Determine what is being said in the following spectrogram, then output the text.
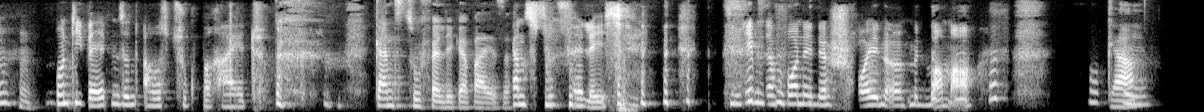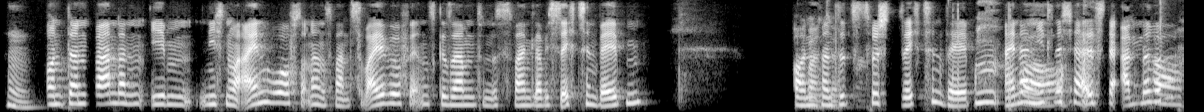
Mhm. Und die Welpen sind auszugbereit. Ganz zufälligerweise. Ganz zufällig. die leben da vorne in der Scheune mit Mama. Okay. Ja. Hm. Und dann waren dann eben nicht nur ein Wurf, sondern es waren zwei Würfe insgesamt und es waren, glaube ich, 16 Welpen. Und Meinte. man sitzt zwischen 16 Welpen, einer oh. niedlicher als der andere. Oh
